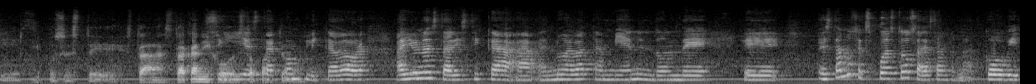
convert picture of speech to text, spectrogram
Y pues este está, está canijo sí, está complicado. Ahora, hay una estadística nueva también en donde eh, estamos expuestos a esta enfermedad, COVID,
